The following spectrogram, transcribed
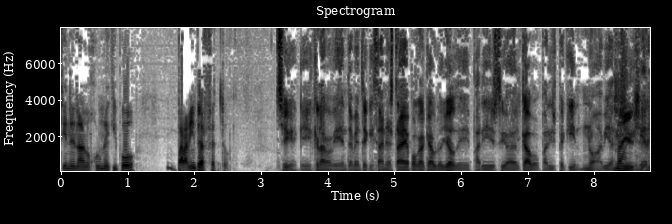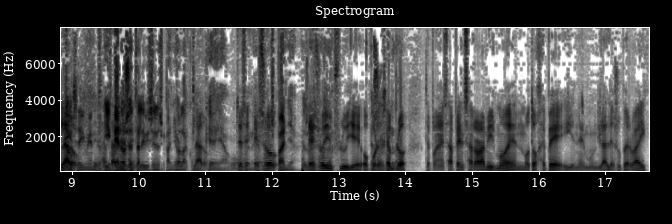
tienen a lo mejor un equipo para mí perfecto. Sí, que, que, claro, evidentemente, quizá en esta época que hablo yo de París, Ciudad del Cabo, París, Pekín, no había No hay seguimiento, claro, seguimiento. y menos en televisión española como Claro. que hay o Entonces, en, España. Eso, es influye. O, por Eso ejemplo, te pones a pensar ahora mismo en MotoGP y en el Mundial de Superbike.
